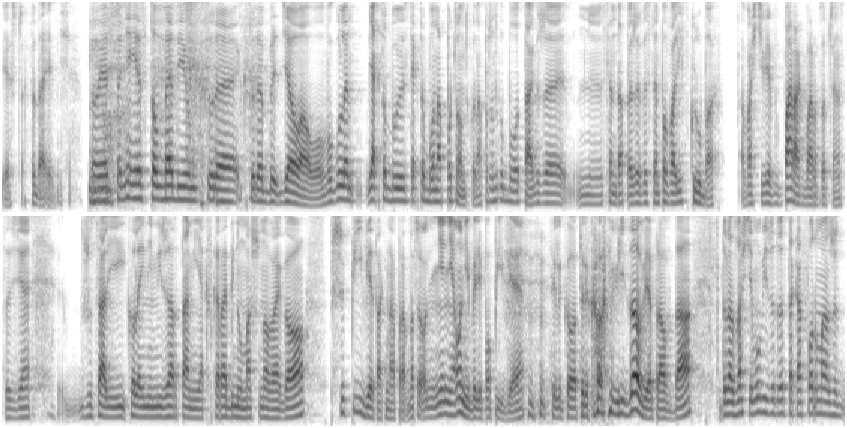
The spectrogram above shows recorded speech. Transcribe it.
jeszcze, wydaje mi się. To No. jeszcze nie jest to medium, które, które by działało. W ogóle jak to, były, jak to było na początku? Na początku było tak, że mm, stand-uperzy występowali w klubach, a właściwie w barach bardzo często, gdzie rzucali kolejnymi żartami jak z karabinu maszynowego przy piwie tak naprawdę. Znaczy nie, nie oni byli po piwie, tylko, tylko widzowie, prawda? Natomiast właśnie mówisz, że to jest taka forma, że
